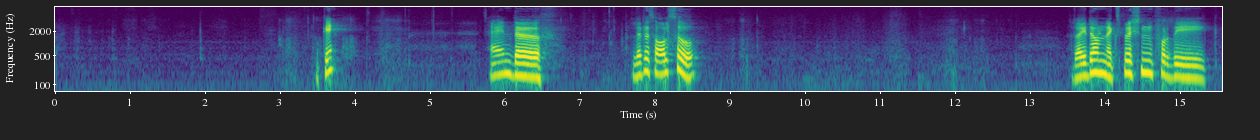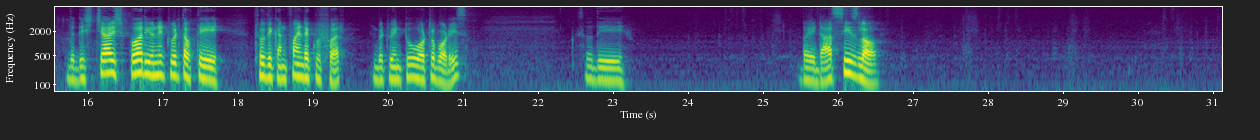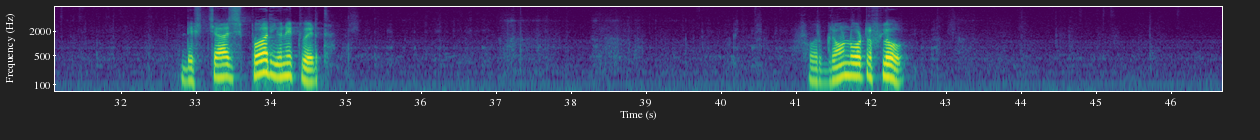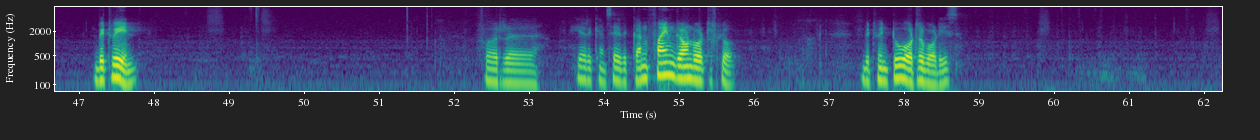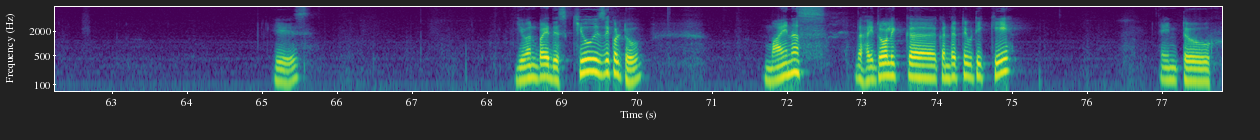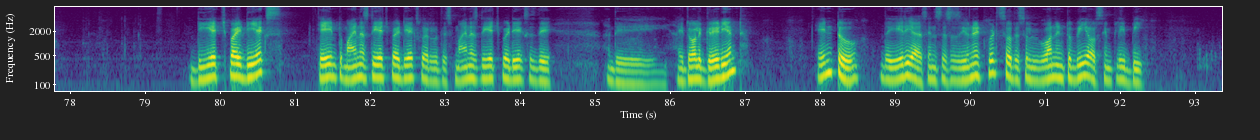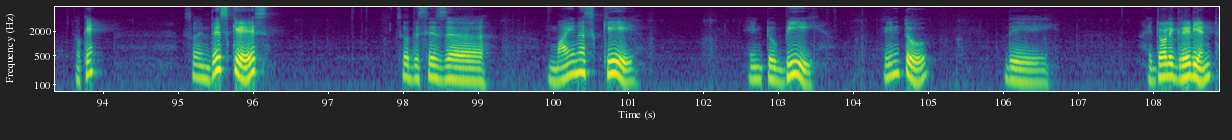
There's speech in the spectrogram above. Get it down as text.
Okay. And uh, let us also write down an expression for the, the discharge per unit width of the through the confined aquifer between two water bodies. So, the by Darcy's law discharge per unit width for groundwater flow between for uh, here you can say the confined groundwater flow between two water bodies. is given by this q is equal to minus the hydraulic uh, conductivity k into dH by dx k into minus dH by dx where this minus dH by dx is the the hydraulic gradient into the area since this is unit width. So, this will be 1 into B or simply B. Okay. So, in this case, so this is uh, minus k into B into the hydraulic gradient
